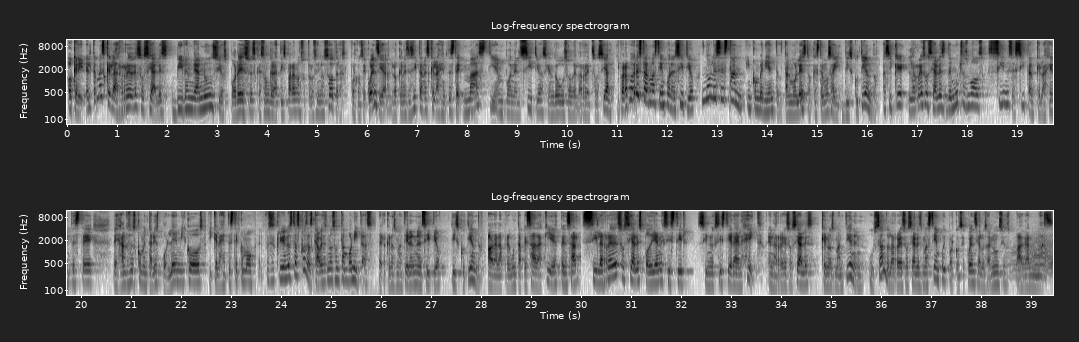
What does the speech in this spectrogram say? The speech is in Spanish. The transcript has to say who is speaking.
Speaker 1: Ok, el tema es que las redes sociales viven de anuncios, por eso es que son gratis para nosotros y nosotras. Por consecuencia, lo que necesitan es que la gente esté más tiempo en el sitio haciendo uso de la red social. Y para poder estar más tiempo en el sitio, no les es tan inconveniente o tan molesto que estemos ahí discutiendo. Así que las redes sociales de muchos modos sí necesitan que la gente esté dejando esos comentarios polémicos y que la gente esté como pues, escribiendo estas cosas que a veces no son tan bonitas, pero que nos mantienen en el sitio discutiendo. Ahora la pregunta pesada aquí es pensar si las redes sociales podrían existir si no existiera el hate en las redes sociales que nos mantienen usando las redes sociales más tiempo y por consecuencia los anuncios pagan más.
